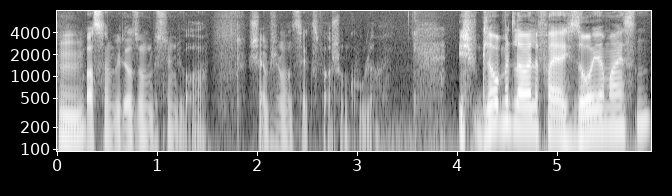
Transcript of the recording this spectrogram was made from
Mhm. war es dann wieder so ein bisschen, ja, Champion und Sex war schon cooler. Ich glaube, mittlerweile feiere ich Zoe am meisten.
